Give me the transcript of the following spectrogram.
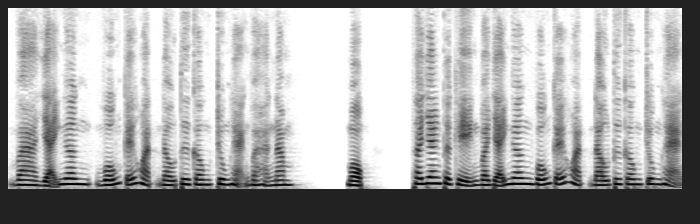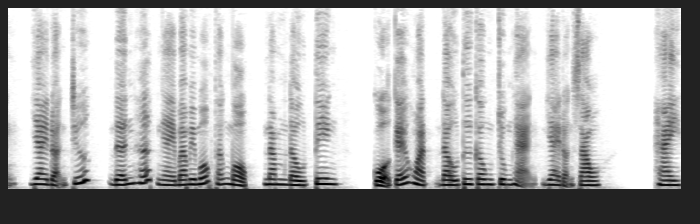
và giải ngân vốn kế hoạch đầu tư công trung hạn và hàng năm. 1. Thời gian thực hiện và giải ngân vốn kế hoạch đầu tư công trung hạn giai đoạn trước đến hết ngày 31 tháng 1 năm đầu tiên của kế hoạch đầu tư công trung hạn giai đoạn sau. 2.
